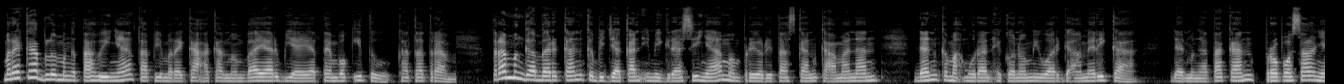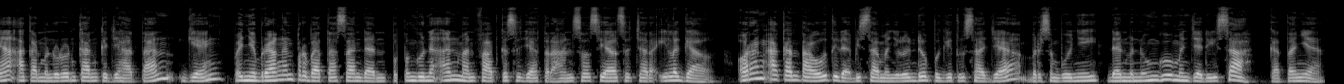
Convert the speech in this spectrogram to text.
Mereka belum mengetahuinya, tapi mereka akan membayar biaya tembok itu, kata Trump. Trump menggambarkan kebijakan imigrasinya memprioritaskan keamanan dan kemakmuran ekonomi warga Amerika dan mengatakan proposalnya akan menurunkan kejahatan, geng, penyeberangan perbatasan dan penggunaan manfaat kesejahteraan sosial secara ilegal. Orang akan tahu tidak bisa menyelundup begitu saja, bersembunyi, dan menunggu menjadi sah, katanya.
